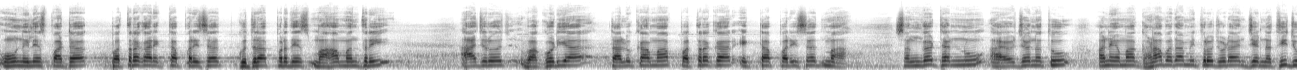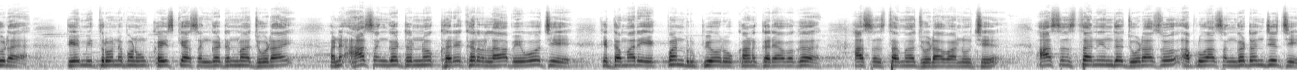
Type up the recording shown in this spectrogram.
હું નિલેશ પાઠક, પત્રકાર એકતા પરિષદ, ગુજરાત પ્રદેશ મહામંત્રી. આજરોજ વાઘોડિયા તાલુકામાં પત્રકાર એકતા પરિષદમાં સંગઠનનું આયોજન હતું અને એમાં ઘણા બધા મિત્રો જોડાયા જે નથી જોડાયા, તે મિત્રોને પણ હું કહીશ કે આ સંગઠનમાં જોડાય અને આ સંગઠનનો ખરેખર લાભ એવો છે કે તમારે એક પણ રૂપિયો રોકાણ કર્યા વગર આ સંસ્થામાં જોડાવાનું છે. આ સંસ્થાની અંદર જોડાશો, આપણું આ સંગઠન જે છે,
